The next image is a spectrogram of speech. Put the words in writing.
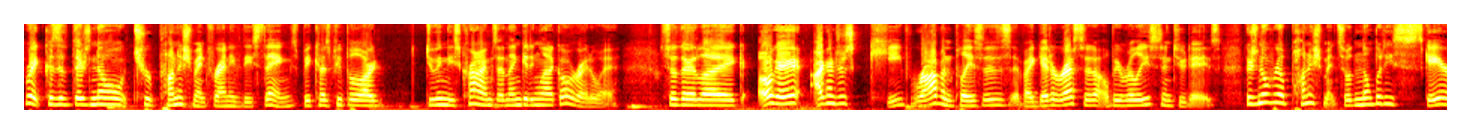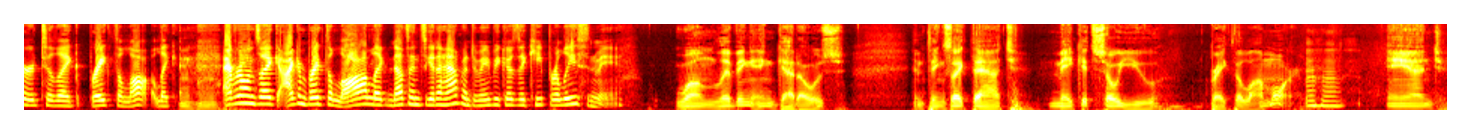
Right, because if there's no true punishment for any of these things, because people are doing these crimes and then getting let go right away. So they're like, okay, I can just keep robbing places. If I get arrested, I'll be released in two days. There's no real punishment, so nobody's scared to like break the law. Like mm-hmm. everyone's like, I can break the law. Like nothing's gonna happen to me because they keep releasing me. Well, living in ghettos and things like that make it so you break the law more. And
